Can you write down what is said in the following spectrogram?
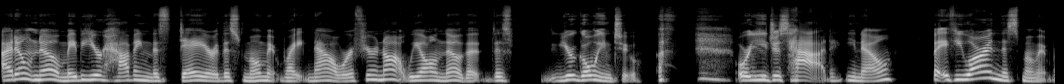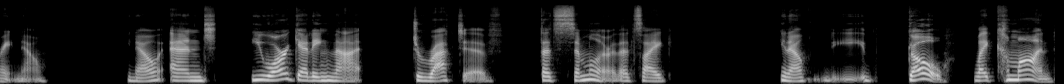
I don't know. Maybe you're having this day or this moment right now, or if you're not, we all know that this you're going to, or you just had, you know? But if you are in this moment right now, you know, and you are getting that directive that's similar, that's like, you know, go, like, come on.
